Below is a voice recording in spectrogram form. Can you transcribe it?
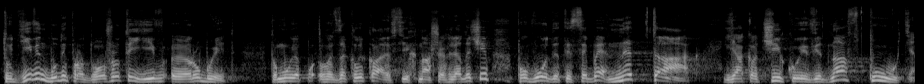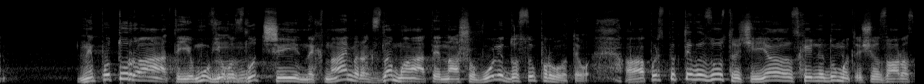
тоді він буде продовжувати її е, робити. Тому я закликаю всіх наших глядачів поводити себе не так, як очікує від нас Путін. Не потурати йому в його злочинних намірах зламати нашу волю до супротиву. А перспективи зустрічі я схильний думати, що зараз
